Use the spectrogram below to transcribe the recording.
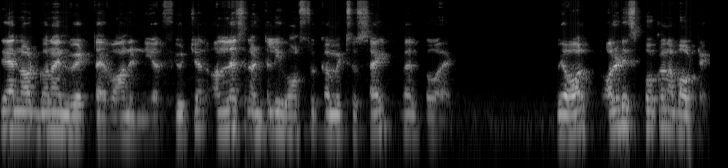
They are not going to invade Taiwan in near future unless and until he wants to commit suicide. Well, go ahead. We all already spoken about it.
